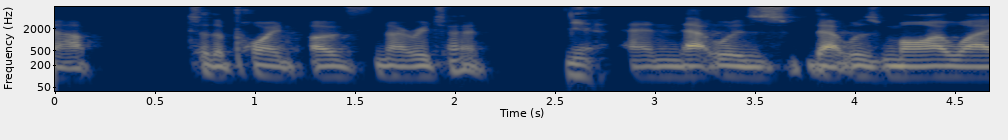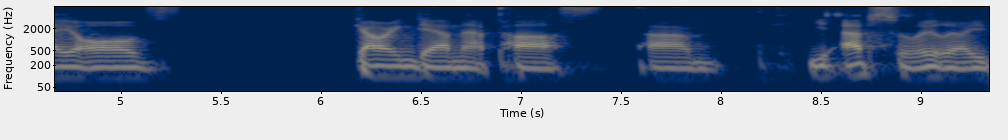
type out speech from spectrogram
up to the point of no return. Yeah. and that was that was my way of going down that path. Um, yeah, absolutely. I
